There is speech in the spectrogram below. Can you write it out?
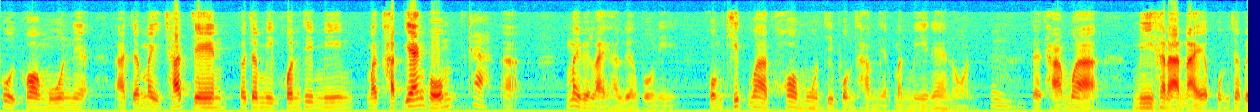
พูดข้อมูลเนี่ยอาจจะไม่ชัดเจนก็จะมีคนที่มีมาขัดแย้งผมค่ะอะไม่เป็นไรครับเรื่องพวกนี้ ผมคิดว่าข้อมูลที่ผมทำเนี่ยมันมีแน่นอนอืมแต่ถามว่ามีขนาดไหนอะผมจะไป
